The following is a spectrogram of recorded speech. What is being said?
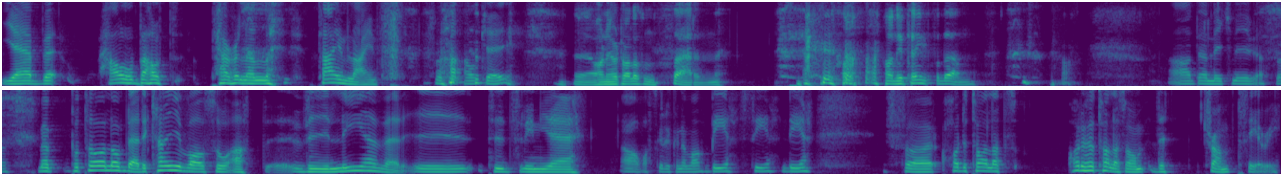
yeah, but how about parallel timelines? Okej. Eh, har ni hört talas om CERN? har, har ni tänkt på den? Ja, den är knivig alltså. Men på tal om det, det kan ju vara så att vi lever i tidslinje, ja vad skulle det kunna vara, B, C, D. För har du, talats, har du hört talas om the Trump theory?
